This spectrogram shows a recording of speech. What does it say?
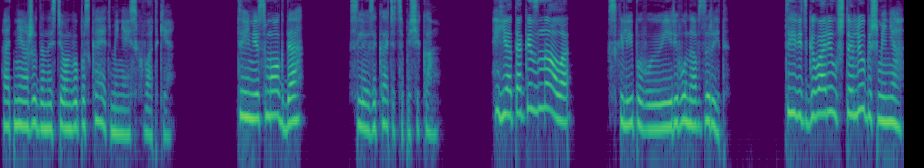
От неожиданности он выпускает меня из схватки. «Ты не смог, да?» Слезы катятся по щекам. «Я так и знала!» Схлипываю и реву на взрыд. «Ты ведь говорил, что любишь меня,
